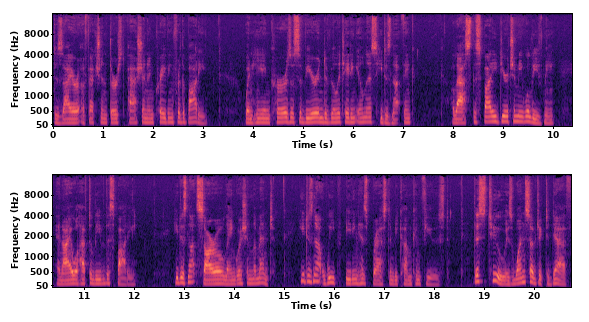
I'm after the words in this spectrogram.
desire, affection, thirst, passion, and craving for the body. When he incurs a severe and debilitating illness, he does not think, Alas, this body dear to me will leave me, and I will have to leave this body. He does not sorrow, languish, and lament. He does not weep, beating his breast, and become confused. This, too, is one subject to death,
